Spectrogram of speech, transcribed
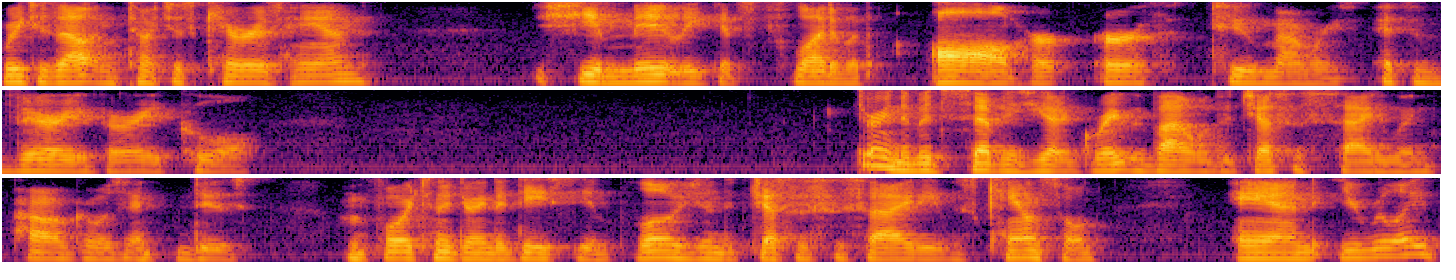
reaches out and touches Kara's hand, she immediately gets flooded with all her Earth 2 memories. It's very, very cool. During the mid 70s, you had a great revival of the Justice Society when Power Girl was introduced. Unfortunately, during the DC implosion, the Justice Society was canceled, and you really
